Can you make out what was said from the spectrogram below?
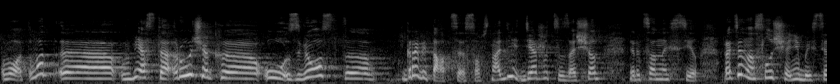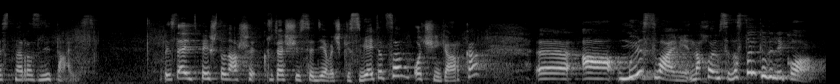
Вот, вот э, вместо ручек э, у звезд гравитация, собственно, они держатся за счет гравитационных сил. В противном случае они бы, естественно, разлетались. Представьте теперь, что наши крутящиеся девочки светятся очень ярко, а мы с вами находимся настолько далеко,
